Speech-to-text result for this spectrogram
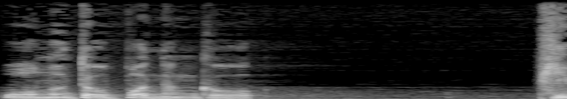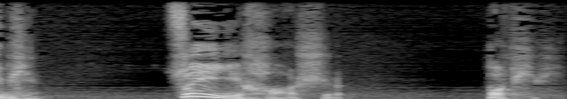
我们都不能够批评，最好是不批评。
